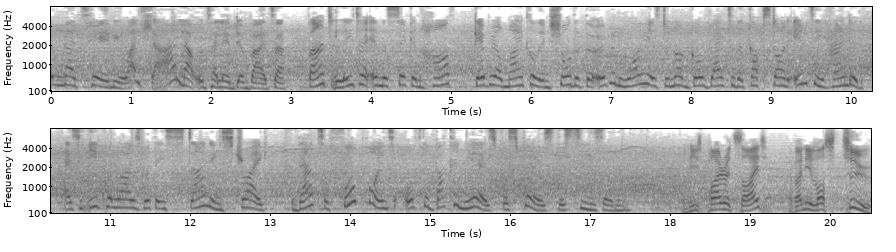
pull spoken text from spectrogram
emnatheni wadlala utalente mbatha but later in the second half Gabriel Michael ensured that the Urban Warriors do not go back to the cup start empty-handed as he equalized with a stunning strike. That's a four points off the Buccaneers for Spurs this season. And his Pirates side have only lost two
